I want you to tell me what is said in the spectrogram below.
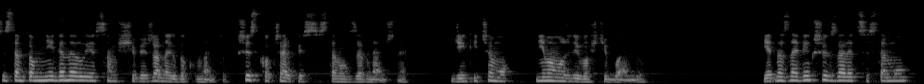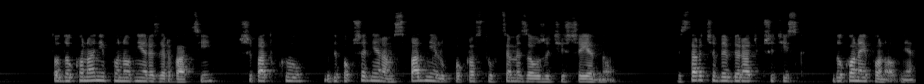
System Tom nie generuje sam z siebie żadnych dokumentów. Wszystko czerpie z systemów zewnętrznych, dzięki czemu nie ma możliwości błędu. Jedna z największych zalet systemu to dokonanie ponownie rezerwacji w przypadku, gdy poprzednia nam spadnie lub po prostu chcemy założyć jeszcze jedną. Wystarczy wybrać przycisk Dokonaj ponownie.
